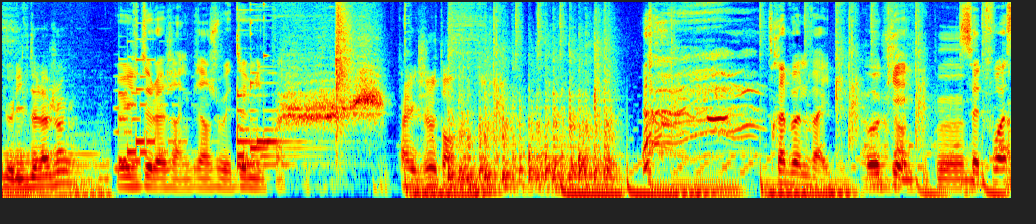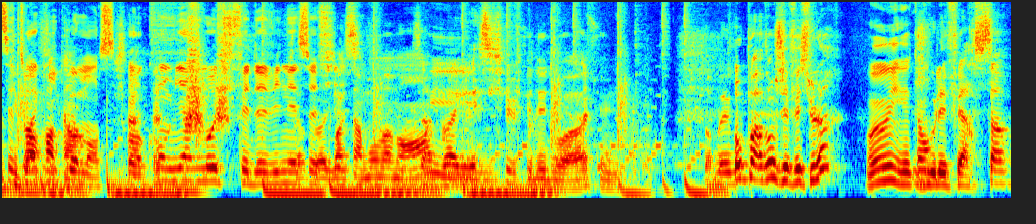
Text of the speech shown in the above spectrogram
Le livre de la jungle. Le livre de la jungle, bien joué, 2000 points. Que je tente. Très bonne vibe. Ok. C'est un petit peu- Cette fois, un c'est petit toi qui enfantin. commence. En combien de mots tu fais deviner ce va film Passe un bon moment. C'est un peu il- agressif. Il fait des doigts. c'est- Oh, pardon, j'ai fait celui-là? Oui, oui, Je attends. voulais faire ça.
